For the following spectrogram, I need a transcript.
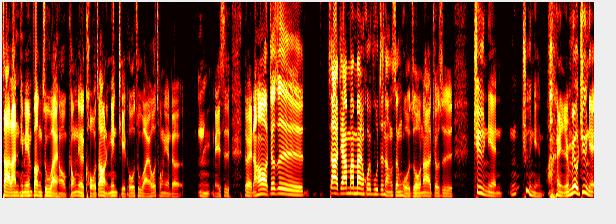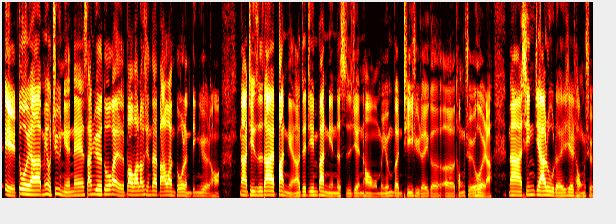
栅栏里面放出来哈，从你的口罩里面解脱出来。然后从你的嗯没事。对，然后就是大家慢慢恢复正常生活之后，那就是去年嗯去年 也没有去年诶，对啊，没有去年呢，三月多开始爆发到现在八万多人订阅了哈，那其实大概半年啊，接近半年的时间哈，我们原本提取的一个呃同学会啦，那新加入的一些同学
